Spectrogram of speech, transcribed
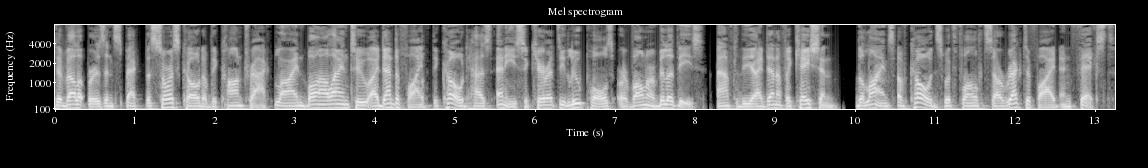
developers inspect the source code of the contract line by line to identify if the code has any security loopholes or vulnerabilities. After the identification, the lines of codes with faults are rectified and fixed.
